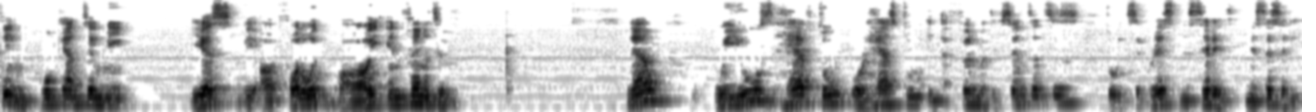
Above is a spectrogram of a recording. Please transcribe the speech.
thing. Who can tell me? Yes, they are followed by infinitive. Now, we use have to or has to in affirmative sentences to express necessity.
